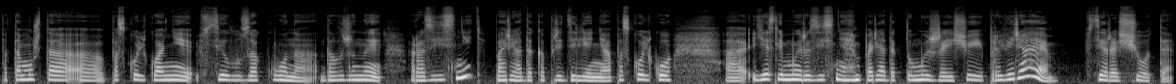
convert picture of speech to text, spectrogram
потому что э, поскольку они в силу закона должны разъяснить порядок определения, а поскольку э, если мы разъясняем порядок, то мы же еще и проверяем все расчеты.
